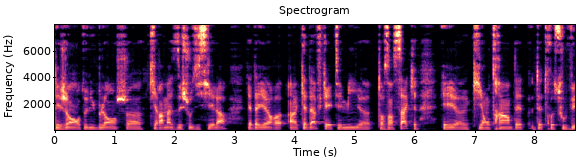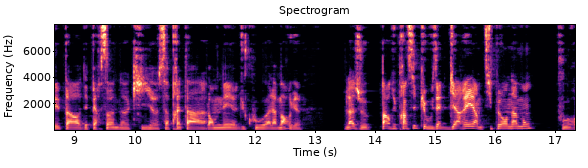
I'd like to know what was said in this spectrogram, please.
des gens en tenue blanche euh, qui ramassent des choses ici et là. Il y a d'ailleurs euh, un cadavre qui a été mis euh, dans un sac et qui est en train d'être soulevé par des personnes qui s'apprêtent à l'emmener du coup à la morgue. Là, je pars du principe que vous êtes garé un petit peu en amont pour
